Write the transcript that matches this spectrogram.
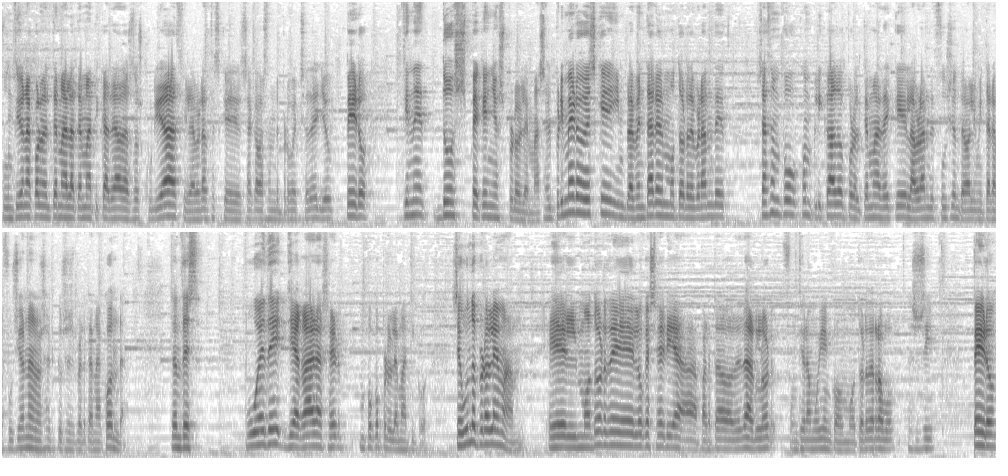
funciona con el tema de la temática de hadas de oscuridad y la verdad es que saca bastante provecho de ello, pero tiene dos pequeños problemas. El primero es que implementar el motor de Branded se hace un poco complicado por el tema de que la Branded Fusion te va a limitar a fusión a no ser que uses Bertanaconda. Entonces, puede llegar a ser un poco problemático. Segundo problema, el motor de lo que sería apartado de Darklord funciona muy bien como motor de robo, eso sí, pero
